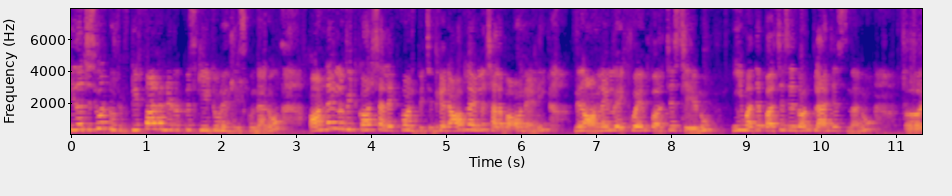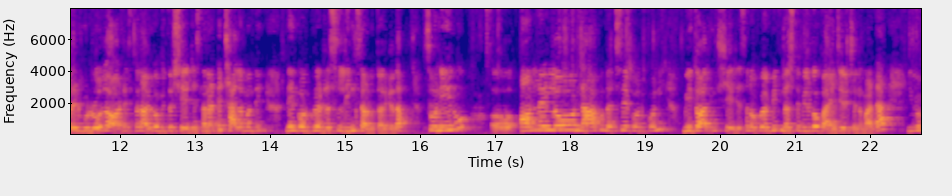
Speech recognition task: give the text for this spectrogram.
ఇది వచ్చేసి టూ ఫిఫ్టీ ఫైవ్ హండ్రెడ్ రూపీస్కి టూ నేను తీసుకున్నాను. ఆన్లైన్లో వీటి కాస్ట్ చాలా ఎక్కువ అనిపించింది. కానీ ఆఫ్లైన్లో చాలా బాగున్నాయండి. నేను ఆన్లైన్లో ఎక్కువ ఏం పర్చేస్ చేయను. ఈ మధ్య పర్చేస్ చేద్దామని ప్లాన్ చేస్తున్నాను. రెండు మూడు రోజులు ఆర్డర్ ఇస్తాను. అవిగో మీతో షేర్ చేస్తాను. అంటే చాలామంది నేను కొనుక్కునే డ్రెస్ లింక్స్ అడుగుతారు కదా. సో నేను ఆన్లైన్లో నాకు నచ్చినవి కొనుక్కొని మీతో ఆ లింక్స్ షేర్ చేస్తాను. ఒకవేళ మీకు నచ్చితే మీరు బై చేయొచ్చు అనమాట ఇవి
